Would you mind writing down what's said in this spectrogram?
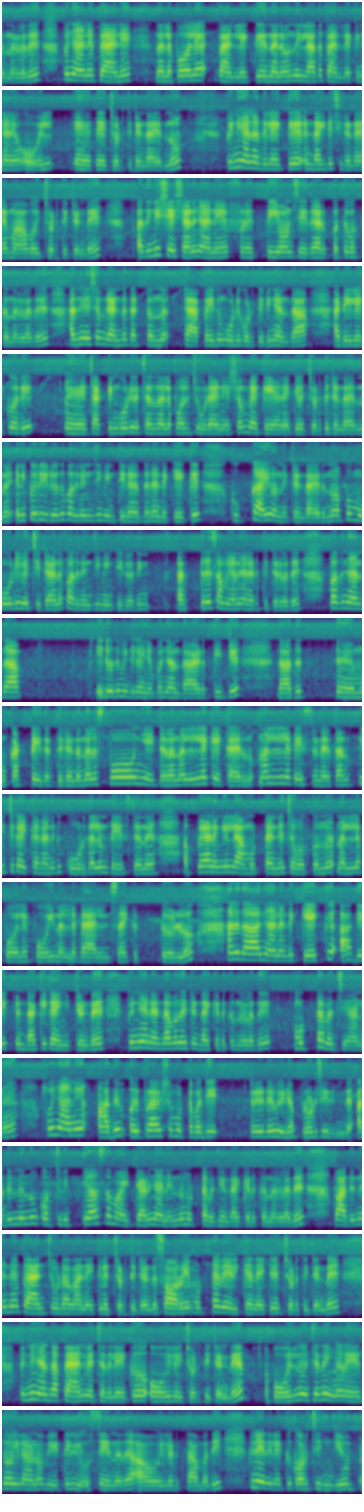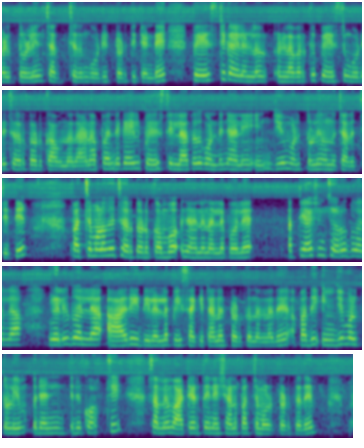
ഉണ്ടാക്കിയെടുക്കുന്നുള്ളത് അപ്പോൾ ഞാൻ പാന് നല്ലപോലെ പാനിലേക്ക് നനവൊന്നുമില്ലാത്ത പാനിലേക്ക് ഞാൻ ഓയിൽ തേച്ച് കൊടുത്തിട്ടുണ്ടായിരുന്നു. പിന്നെ ഞാൻ അതിലേക്ക് ഉണ്ടാക്കി വെച്ചിട്ടുണ്ടായ മാവ് ഒഴിച്ച് കൊടുത്തിട്ടുണ്ട്. അതിന് ശേഷമാണ് ഞാൻ തീ ഓൺ ചെയ്ത് അടുപ്പത്ത് വെക്കുന്നുള്ളത്. അതിനുശേഷം രണ്ട് തട്ടൊന്ന് ടാപ്പ് ചെയ്തും കൂടി കൊടുത്തിട്ട് ഞാൻ എന്താ അടിയിലേക്ക് ഒരു ചട്ടിയും കൂടി വെച്ചത് നല്ലപോലെ ചൂടായതിനു ശേഷം ബേക്ക് ചെയ്യാനായിട്ട് വെച്ച് കൊടുത്തിട്ടുണ്ടായിരുന്നു എനിക്കൊരു ഇരുപത് പതിനഞ്ച് മിനിറ്റിനകം തന്നെ എന്റെ കേക്ക് കുക്കായി വന്നിട്ടുണ്ടായിരുന്നു. അപ്പോൾ മൂടി വെച്ചിട്ടാണ് പതിനഞ്ച് മിനിറ്റ് ഇരുപത് അത്രയും സമയമാണ് ഞാൻ എടുത്തിട്ടുള്ളത്. അപ്പോൾ അത് ഞാൻ എന്താ ഇരുപത് മിനിറ്റ് കഴിഞ്ഞപ്പോൾ ഞാൻ എന്താ എടുത്തിട്ട് അത് കട്ട് ചെയ്തെടുത്തിട്ടുണ്ട്. നല്ല സ്പോഞ്ഞി ആയിട്ടുള്ള നല്ല കേക്കായിരുന്നു നല്ല ടേസ്റ്റ് ഉണ്ടായിരുന്നു. തണുപ്പിച്ച് കഴിക്കാനാണ് ഇത് കൂടുതലും ടേസ്റ്റ് എന്ന് അപ്പോഴാണെങ്കിൽ ആ മുട്ടന്റെ ചുവക്കൊന്ന് നല്ല പോലെ പോയി നല്ല ബാലൻസായി കിട്ടുള്ളൂ. അതിതാ ഞാൻ എന്റെ കേക്ക് ആദ്യമായിട്ട് ഉണ്ടാക്കി കഴിഞ്ഞിട്ടുണ്ട്. പിന്നെ ഞാൻ രണ്ടാമതായിട്ട് ഉണ്ടാക്കിയെടുക്കുന്നുള്ളത് മുട്ട ബജിയാണ്. അപ്പോൾ ഞാൻ ആദ്യം ഒരു പ്രാവശ്യം മുട്ട ബജി മുട്ടയുടെ വീഡിയോ അപ്ലോഡ് ചെയ്തിട്ടുണ്ട്. അതിൽ നിന്നും കുറച്ച് വ്യത്യാസമായിട്ടാണ് ഞാൻ ഇന്ന് മുട്ട ബജി ഉണ്ടാക്കിയെടുക്കുന്നുള്ളത്. അപ്പോൾ ആദ്യം തന്നെ പാൻ ചൂടാവാനായിട്ട് വെച്ച് കൊടുത്തിട്ടുണ്ട്. സോറി മുട്ട വേവിക്കാനായിട്ട് വെച്ച് കൊടുത്തിട്ടുണ്ട്. പിന്നെ ഞാൻ എന്താ പാൻ വെച്ചതിലേക്ക് ഓയിൽ ഒഴിച്ച് കൊടുത്തിട്ടുണ്ട്. അപ്പോൾ ഓയിലെന്ന് വെച്ചാൽ നിങ്ങൾ ഏത് ഓയിലാണോ വീട്ടിൽ യൂസ് ചെയ്യുന്നത് ആ ഓയിൽ എടുത്താൽ മതി. പിന്നെ ഇതിലേക്ക് കുറച്ച് ഇഞ്ചിയും വെളുത്തുള്ളിയും ചതച്ചതും കൂടി ഇട്ടുകൊടുത്തിട്ടുണ്ട് പേസ്റ്റ് കയ്യിലുള്ള ഉള്ളവർക്ക് പേസ്റ്റും കൂടി ചേർത്ത് കൊടുക്കാവുന്നതാണ്. അപ്പോൾ എന്റെ കയ്യിൽ പേസ്റ്റ് ഇല്ലാത്തത് കൊണ്ട് ഞാൻ ഇഞ്ചിയും വെളുത്തുള്ളിയും ഒന്ന് ചതച്ചിട്ട് പച്ചമുളക് ചേർത്ത് കൊടുക്കുമ്പോൾ ഞാൻ നല്ലപോലെ അത്യാവശ്യം ചെറുതുമല്ല വലുതുമല്ല ആ രീതിയിലുള്ള പീസാക്കിയിട്ടാണ് ഇട്ട് കൊടുക്കുന്നുള്ളത് അപ്പോൾ അത് ഇഞ്ചിയും വെളുത്തുള്ളിയും ഒരു കുറച്ച് സമയം വാട്ടിയെടുത്തതിന് ശേഷമാണ് പച്ചമുളക് ഇട്ട് കൊടുത്തത്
